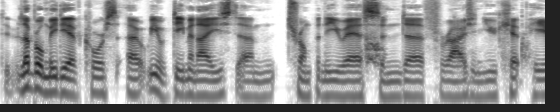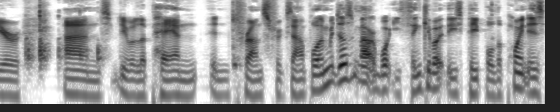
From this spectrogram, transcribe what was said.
the liberal media, of course, uh, you know, demonized um, Trump in the US and uh, Farage and UKIP here and, you know, Le Pen in France, for example. And it doesn't matter what you think about these people. The point is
